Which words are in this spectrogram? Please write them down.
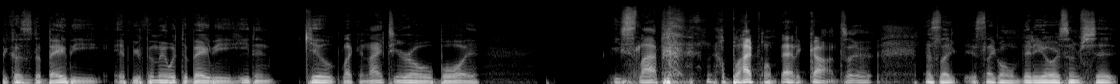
Because DaBaby, if you're familiar with DaBaby, he didn't kill like a 19 year old boy. He slapped a black woman at a concert. That's like it's like on video or some shit.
